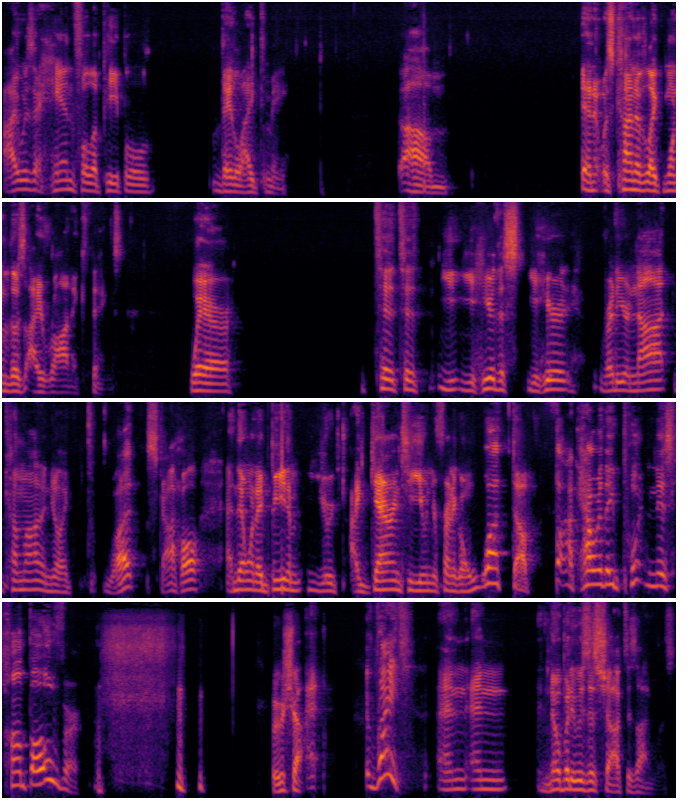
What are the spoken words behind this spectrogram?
I was a handful of people they liked me. Um and it was kind of like one of those ironic things where to to you, you hear this you hear ready or not come on and you're like what? Scott hall? And then when i beat him you're i guarantee you and your friend are going what the fuck? How are they putting this hump over? We were shocked. Right. And and nobody was as shocked as i was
